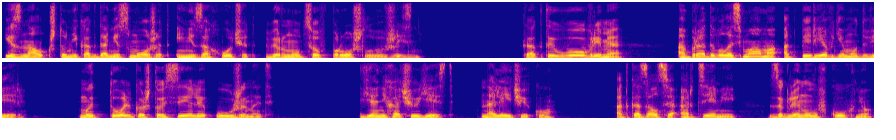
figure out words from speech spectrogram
и знал, что никогда не сможет и не захочет вернуться в прошлую жизнь. «Как ты вовремя!» — обрадовалась мама, отперев ему дверь. «Мы только что сели ужинать». «Я не хочу есть. Налей чайку». Отказался Артемий, заглянул в кухню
